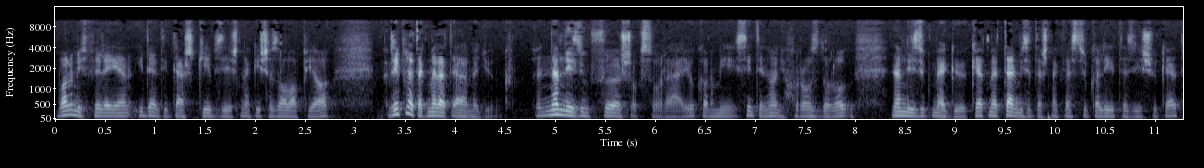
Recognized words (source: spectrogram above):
valamiféle ilyen identitásképzésnek is az alapja. Az épületek mellett elmegyünk nem nézünk föl sokszor rájuk, ami szintén nagyon rossz dolog, nem nézzük meg őket, mert természetesnek veszük a létezésüket,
